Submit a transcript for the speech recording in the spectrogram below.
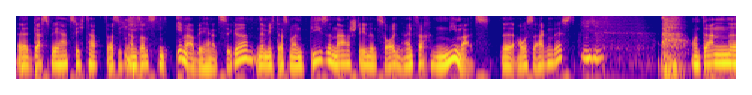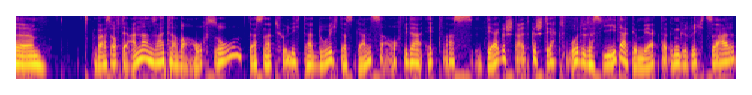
äh, das beherzigt habe, was ich ansonsten immer beherzige, nämlich dass man diese nahestehenden Zeugen einfach niemals äh, aussagen lässt. Mhm. Und dann äh, war es auf der anderen Seite aber auch so, dass natürlich dadurch das Ganze auch wieder etwas der Gestalt gestärkt wurde, dass jeder gemerkt hat im Gerichtssaal,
